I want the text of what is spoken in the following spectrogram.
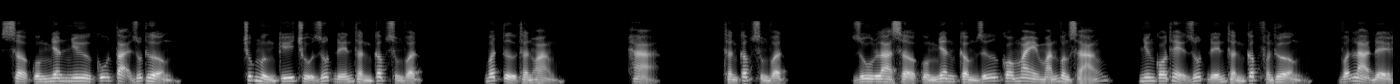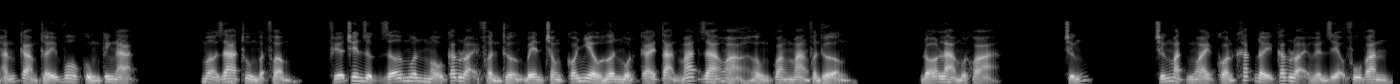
sở cùng nhân như cũ tại rút thưởng. Chúc mừng ký chủ rút đến thần cấp sủng vật. Bất tử thần hoàng. Hả? Thần cấp sùng vật. Dù là sở cùng nhân cầm giữ có may mắn vầng sáng, nhưng có thể rút đến thần cấp phần thưởng, vẫn là để hắn cảm thấy vô cùng kinh ngạc. Mở ra thùng vật phẩm, phía trên rực rỡ muôn màu các loại phần thưởng bên trong có nhiều hơn một cái tản mát ra hỏa hồng quang mang phần thưởng. Đó là một khỏa trứng. Trứng mặt ngoài còn khắc đầy các loại huyền diệu phù văn,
